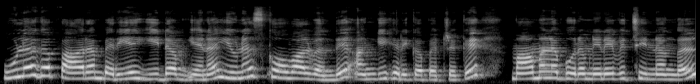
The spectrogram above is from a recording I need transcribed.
உலக பாரம்பரிய இடம் என யுனெஸ்கோவால் வந்து அங்கீகரிக்கப்பட்டிருக்கு. மாமல்லபுரம் நினைவுச் சின்னங்கள்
